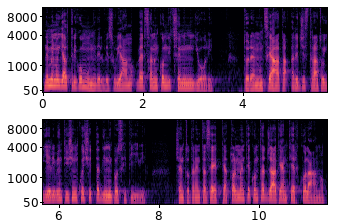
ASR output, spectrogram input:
Nemmeno gli altri comuni del Vesuviano versano in condizioni migliori. Torre Annunziata ha registrato ieri 25 cittadini positivi, 137 attualmente contagiati anche a Ercolano,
